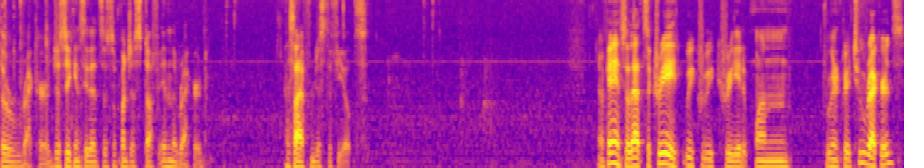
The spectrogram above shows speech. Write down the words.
the record just so you can see that there's a bunch of stuff in the record aside from just the fields okay so that's the create we, we created one we're going to create two records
